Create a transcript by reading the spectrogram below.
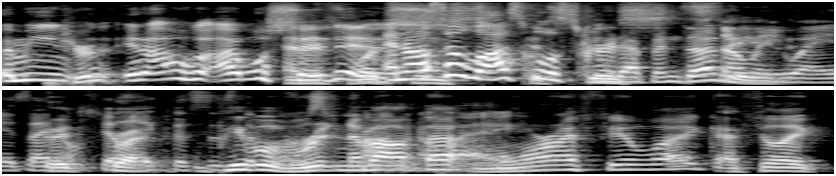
I mean, and I'll, I will say it's this. and also, law school screwed been up in so many ways. I don't It's- feel right. like this is people the have written about that way. more. I feel like I feel like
